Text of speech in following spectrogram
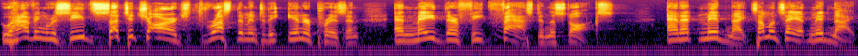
Who, having received such a charge, thrust them into the inner prison and made their feet fast in the stocks. And at midnight, someone say at midnight,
